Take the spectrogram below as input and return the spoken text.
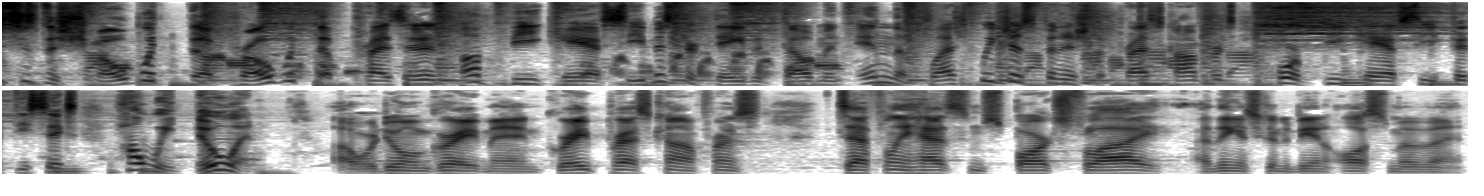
This is the Schmo with the pro, with the president of BKFC, Mr. David Feldman in the flesh. We just finished the press conference for BKFC 56. How we doing? Oh, we're doing great, man. Great press conference. Definitely had some sparks fly. I think it's going to be an awesome event.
